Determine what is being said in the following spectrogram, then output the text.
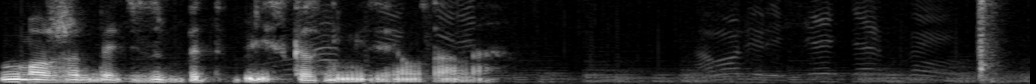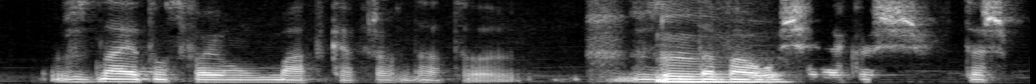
może być zbyt blisko z nimi związany. Znaję tą swoją matkę, prawda? To zdawało się jakoś też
